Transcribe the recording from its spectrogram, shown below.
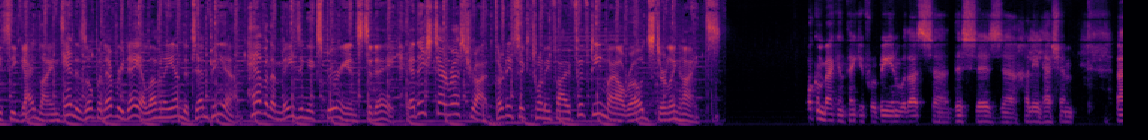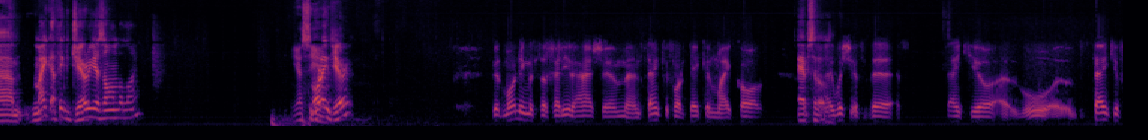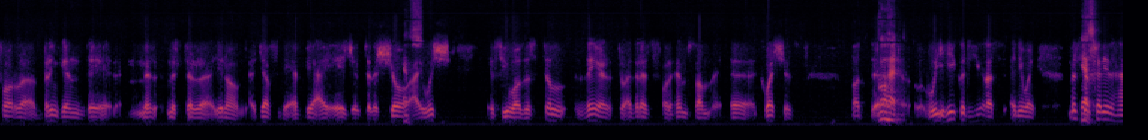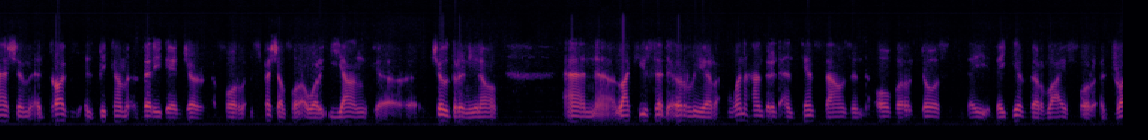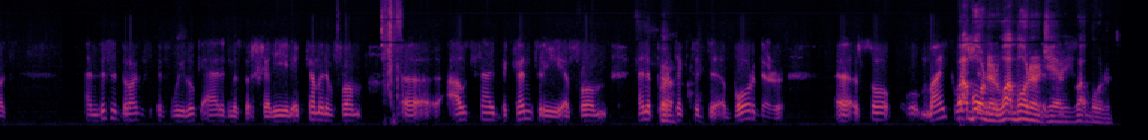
CDC guidelines and is open every day 11 a.m. to 10 p.m. Have an amazing experience today at Ishtar Restaurant, 3625 15 Mile Road, Sterling Heights. Welcome back and thank you for being with us. Uh, this is uh, Khalil Hashem. Um, Mike, I think Jerry is on the line. Yes, Morning, is. Jerry. Good morning, Mr. Khalil Hashim, and thank you for taking my call. Absolutely. I wish if the thank you, uh, thank you for uh, bringing the Mr. Uh, you know Jeff, the FBI agent, to the show. Yes. I wish if he was still there to address for him some uh, questions, but uh, Go ahead. we he could hear us anyway. Mr. Yes. Khalil Hashim, uh, drugs has become very dangerous for, special for our young uh, children, you know. And uh, like you said earlier, 110,000 overdose, they, they give their life for uh, drugs. And this is drugs, if we look at it, Mr. Khalil, it coming from uh, outside the country, uh, from unprotected uh, border. Uh, so my question... What border? What border, Jerry? What border?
